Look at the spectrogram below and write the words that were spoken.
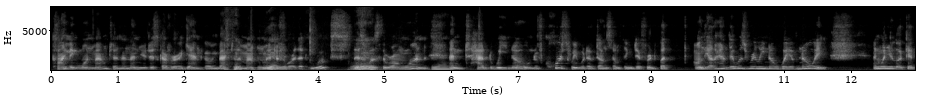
climbing one mountain and then you discover again going back to the mountain yeah, metaphor yeah. that whoops this yeah. was the wrong one and had we known of course we would have done something different but on the other hand there was really no way of knowing and when you look at,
